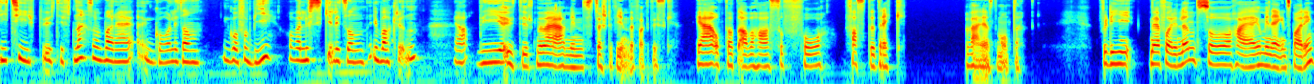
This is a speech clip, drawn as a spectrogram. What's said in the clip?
de type utgiftene som bare går litt sånn Går forbi og bare lusker litt sånn i bakgrunnen? Ja, de utgiftene er min største fiende, faktisk. Jeg er opptatt av å ha så få faste trekk hver eneste måned. Fordi når jeg får inn lønn, så har jeg jo min egen sparing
